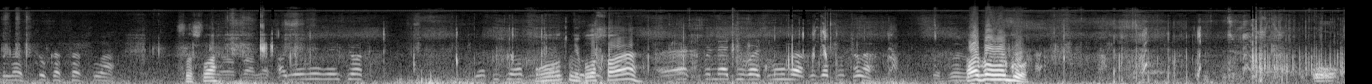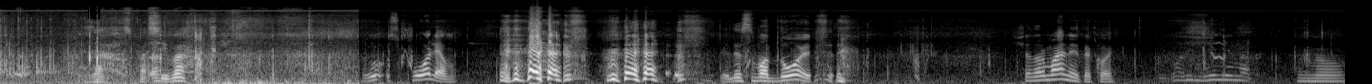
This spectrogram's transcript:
Блядь, штука сошла. Сошла? А не, не, не идет. Идет, идет. Вот, неплохая. Эх, блядь, не возьму нахуй, запутала. Давай помогу. Да, спасибо. Ну, с полем. Или с водой. Еще нормальный такой. Ну.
